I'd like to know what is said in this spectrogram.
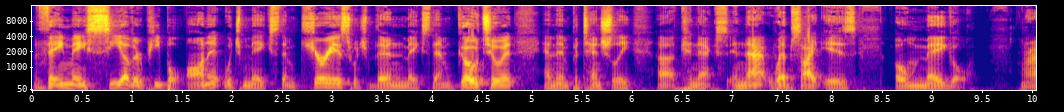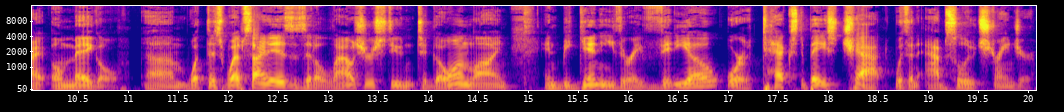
they may see other people on it, which makes them curious, which then makes them go to it and then potentially uh, connects. And that website is Omegle. All right, Omegle. Um, what this website is, is it allows your student to go online and begin either a video or a text based chat with an absolute stranger.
